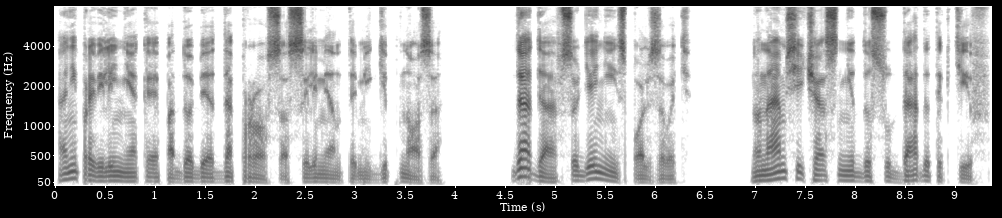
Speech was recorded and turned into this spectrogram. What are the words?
Они провели некое подобие допроса с элементами гипноза. Да-да, в суде не использовать. Но нам сейчас не до суда, детектив.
